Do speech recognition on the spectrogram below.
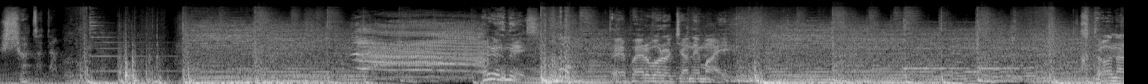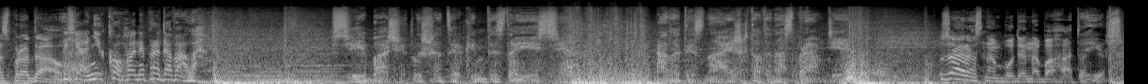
Що це там? Пригнись. Тепер вороття немає. Хто нас продав? Я нікого не продавала. Всі бачать лише те, ким ти здаєшся. Але ти знаєш, хто ти насправді. Зараз нам буде набагато гірше.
